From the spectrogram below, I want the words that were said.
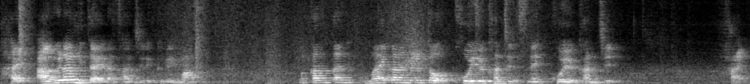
はいあぐらみたいな感じで組みます、まあ、簡単に前から見るとこういう感じですね。こういう感じ。はい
